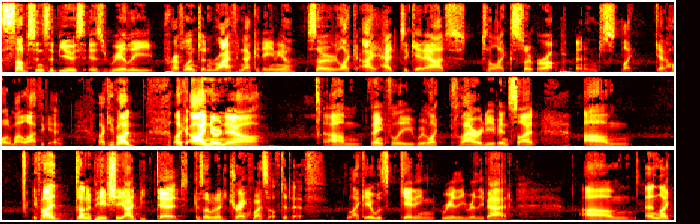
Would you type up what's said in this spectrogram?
substance abuse is really prevalent and rife in academia, so like I had to get out to like sober up and like get hold of my life again. Like if I like I know now, um, thankfully with like clarity of insight, um, if I'd done a PhD, I'd be dead because I would have drank myself to death. Like it was getting really, really bad. Um, and like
